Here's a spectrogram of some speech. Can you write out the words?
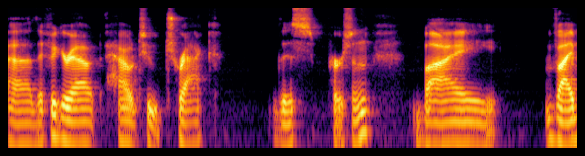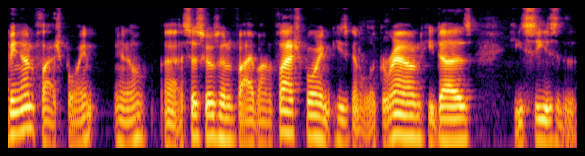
uh, they figure out how to track this person by vibing on Flashpoint. You know, uh, Cisco's going to vibe on Flashpoint. He's going to look around. He does. He sees the,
